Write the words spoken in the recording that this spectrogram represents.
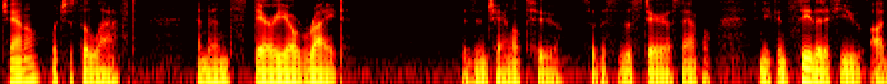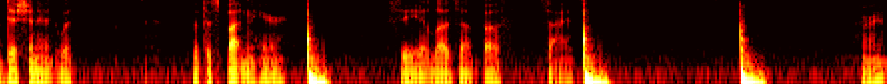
channel, which is the left, and then stereo right is in channel two. So this is a stereo sample. And you can see that if you audition it with with this button here, see it loads up both sides. All right.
